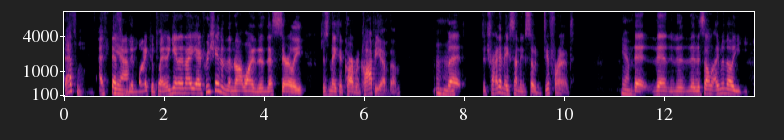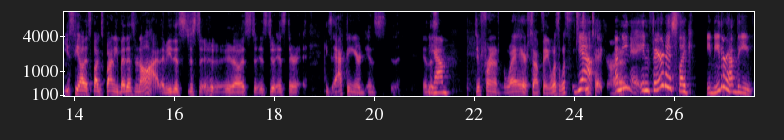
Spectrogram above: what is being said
that's I think that's yeah. been my complaint again, and I, I appreciate them not wanting to necessarily just make a carbon copy of them, mm-hmm. but to try to make something so different. Yeah. That that that it's all even though you, you see all this Bugs Bunny, but it's not. I mean, it's just you know, it's it's it's there. He's acting in in this yeah. different way or something. What's what's yeah. your take on I it? mean, in fairness, like neither have the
